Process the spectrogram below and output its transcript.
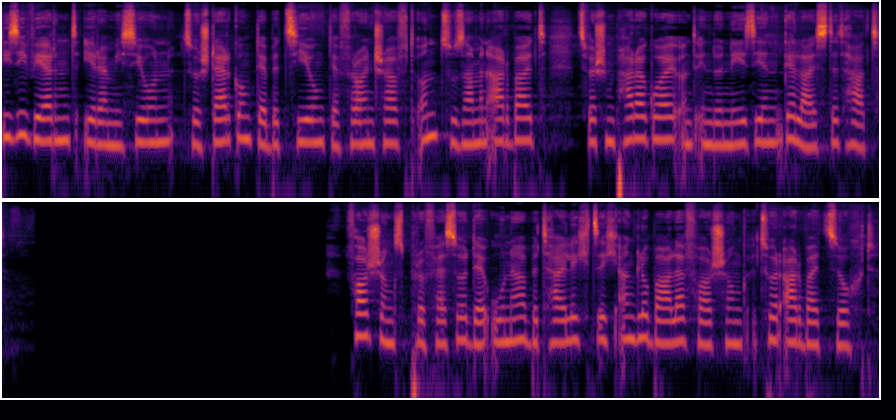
die sie während ihrer Mission zur Stärkung der Beziehung der Freundschaft und Zusammenarbeit zwischen Paraguay und Indonesien geleistet hat. Forschungsprofessor der UNA beteiligt sich an globaler Forschung zur Arbeitssucht.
